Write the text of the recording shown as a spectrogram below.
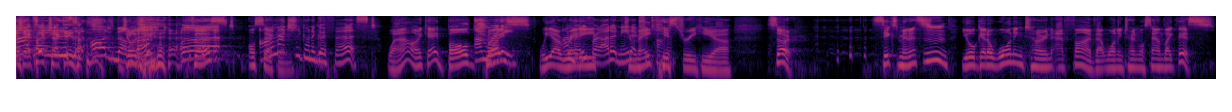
was like, Fact check, fact check, 19 is is an odd number. Georgie, first or 2nd I'm actually going to go first. Wow. Okay. Bold I'm choice. We are I'm ready, ready for it. I don't need to extra make time. history here. So, six minutes. Mm. You'll get a warning tone at five. That warning tone will sound like this.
